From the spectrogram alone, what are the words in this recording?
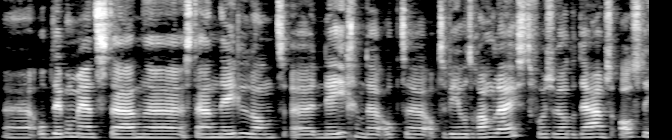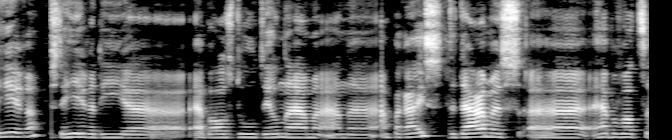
Uh, op dit moment staan, uh, staan Nederland uh, negende op de, op de wereldranglijst voor zowel de dames als de heren. Dus de heren die hebben als doel deelname aan, aan Parijs. De dames hebben wat,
